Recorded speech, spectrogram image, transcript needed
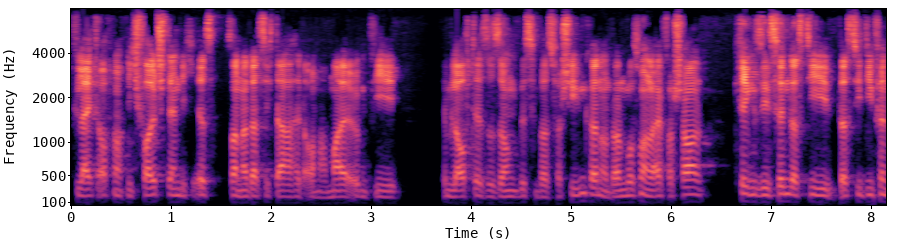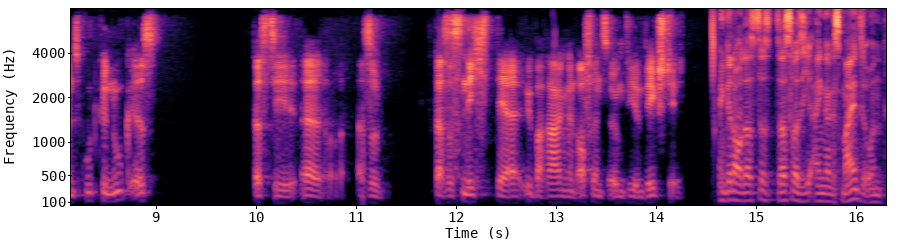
vielleicht auch noch nicht vollständig ist, sondern dass sich da halt auch nochmal irgendwie im Lauf der Saison ein bisschen was verschieben kann. Und dann muss man halt einfach schauen, kriegen sie es hin, dass die, dass die Defense gut genug ist, dass die, äh, also dass es nicht der überragenden Offense irgendwie im Weg steht. Genau, das ist das, das, was ich eingangs meinte. Und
